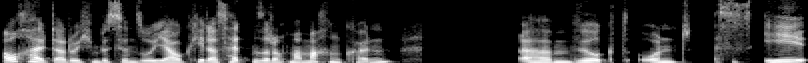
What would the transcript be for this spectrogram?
auch halt dadurch ein bisschen so, ja, okay, das hätten sie doch mal machen können ähm, wirkt. Und es ist eh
